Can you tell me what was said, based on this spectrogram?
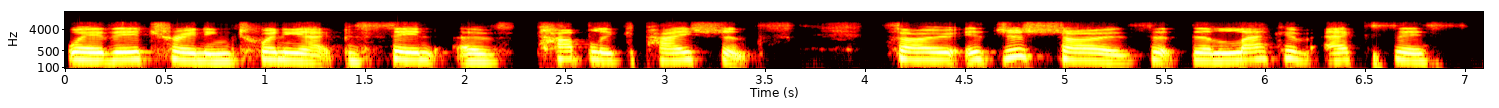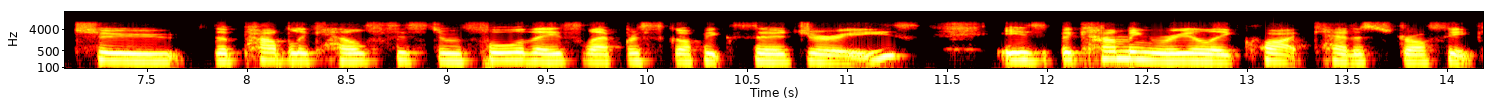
where they're treating 28% of public patients. So it just shows that the lack of access to the public health system for these laparoscopic surgeries is becoming really quite catastrophic.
